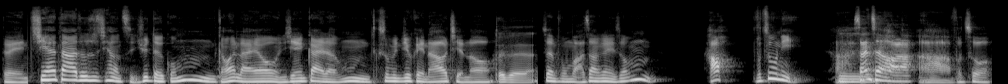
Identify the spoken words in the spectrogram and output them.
对，现在大家都是这样子。你去德国，嗯，赶快来哦。你先盖了，嗯，说不定就可以拿到钱喽。对对，政府马上跟你说，嗯，好，补助你啊，三成好了啊，不错。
